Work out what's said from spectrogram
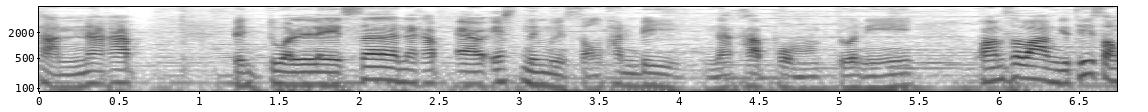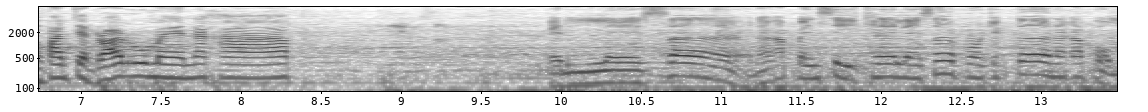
s o n นะครับ เป็นตัวเลเซอร์นะครับ LS 12000B นะครับผมตัวนี้ความสว่างอยู่ที่ 2,700 รูเมนนะครับ เป็นเลเซอร์นะครับ เป็น 4K เลเซอร์โปรเจคเตอร์นะครับผม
